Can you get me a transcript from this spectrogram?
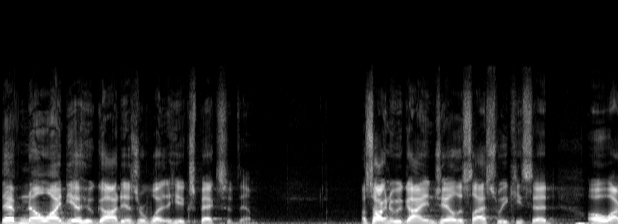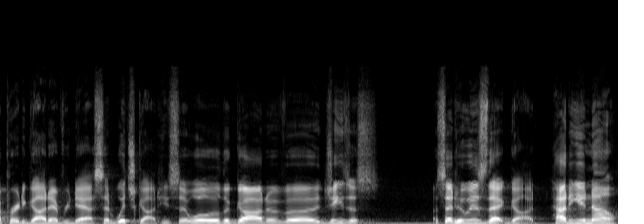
They have no idea who God is or what He expects of them. I was talking to a guy in jail this last week. He said, Oh, I pray to God every day. I said, Which God? He said, Well, the God of uh, Jesus. I said, Who is that God? How do you know?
